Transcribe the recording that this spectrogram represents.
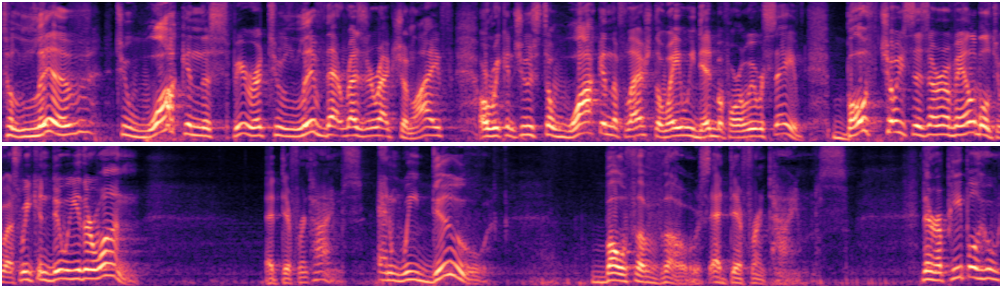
to live, to walk in the spirit, to live that resurrection life, or we can choose to walk in the flesh the way we did before we were saved. Both choices are available to us. We can do either one at different times. And we do both of those at different times. There are people who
